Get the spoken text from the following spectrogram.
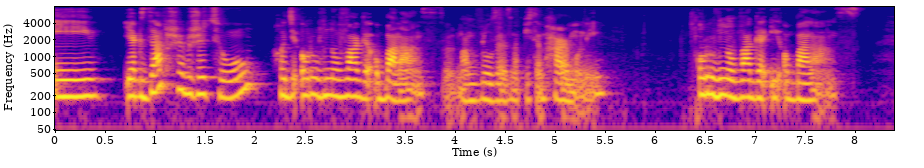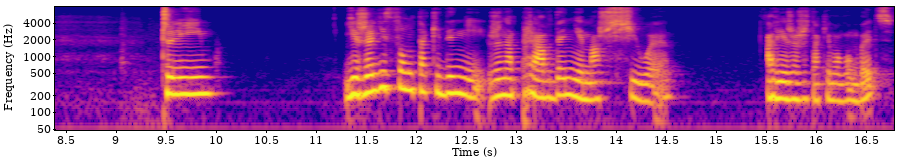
I jak zawsze w życiu chodzi o równowagę, o balans. Mam bluzę z napisem Harmony. O równowagę i o balans. Czyli jeżeli są takie dni, że naprawdę nie masz siły, a wierzę, że takie mogą być,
